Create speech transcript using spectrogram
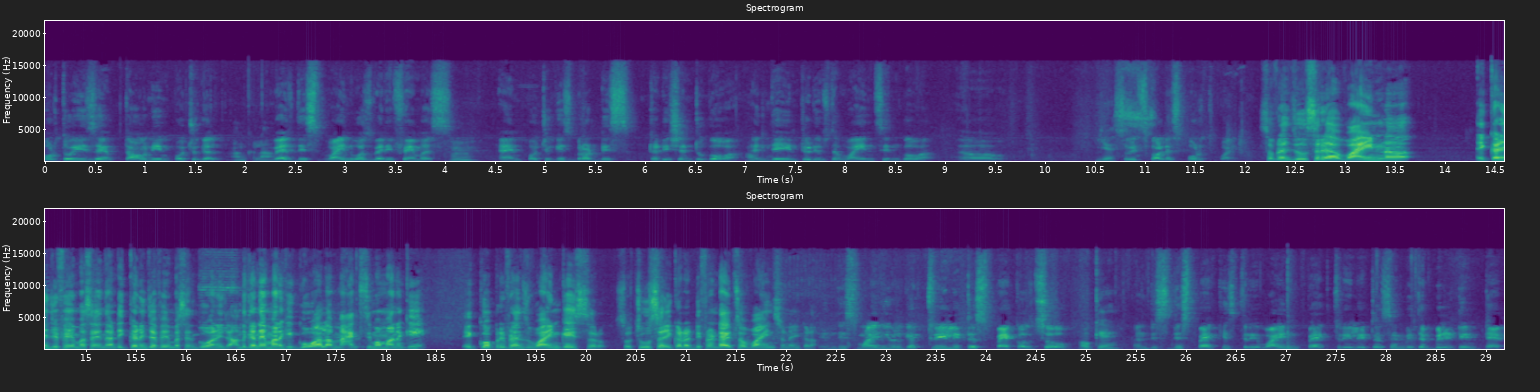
Porto is a town in Portugal uncle where this wine was very famous. And Portuguese brought this tradition to Goa and they introduced the wines in Goa. Uh, yes so it's called as port wine. So friends చూస్తారు కదా వైన్ ఎక్కడి నుంచి ఫేమస్ అయిందంటే ఇక్కడి నుంచే ఫేమస్ అయింది గోవా నుంచి అందుకనే మనకి గోవాలో మాక్సిమం మనకి ఎక్కువ ప్రిఫరెన్స్ వైన్కే ఇస్తారు సో చూస్తే ఇక్కడ డిఫరెంట్ టైప్స్ ఆఫ్ వైన్స్ ఉన్నాయి ఇక్కడ In this wine, you will get three liters pack also. Okay And this this pack is three wine pack three liters and with a built-in tap.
